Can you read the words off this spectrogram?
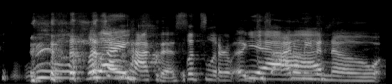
It's, like, let's like, unpack this. Let's literally. Like, 'cause I don't even know.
